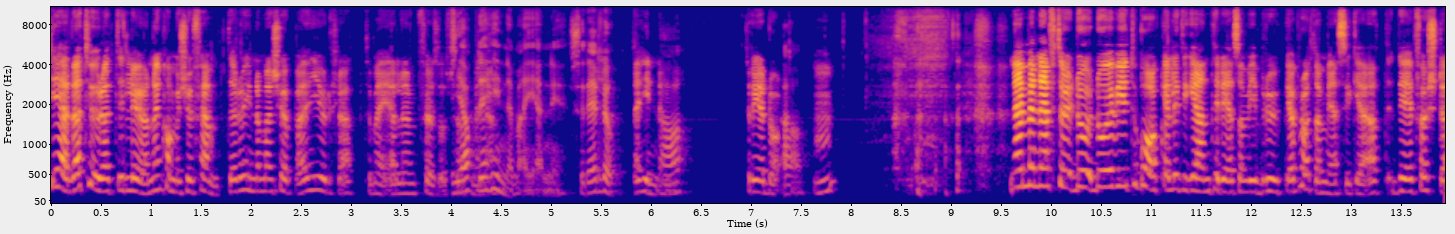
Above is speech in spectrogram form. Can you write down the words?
Jädra tur att lönen kommer 25, då hinner man köpa en julklapp till mig eller en födelsedagspresent. Ja, det hinner man Jenny, så det är lugnt. Det hinner ja. Tre dagar. Ja. Mm. Nej men efter, då, då är vi tillbaka lite grann till det som vi brukar prata om Jessica, att det första,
